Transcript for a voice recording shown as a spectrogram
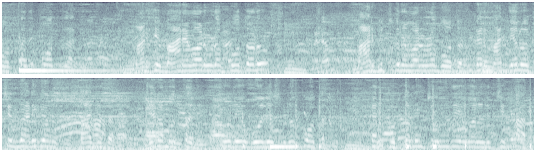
పోతుంది పోతుంది. మనిషి మారేవాడు కూడా పోతాడు. మార్పించుకునే వాడు కూడా పోతాడు. కానీ మధ్యలో వచ్చిన దానికి సాధ్యత జ్వరం వస్తుంది. సూర్య గోలేసుకుంటూ పోతుంది కానీ పుట్ట నుంచి ఉంది ఎవరి నుంచి కాదు.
